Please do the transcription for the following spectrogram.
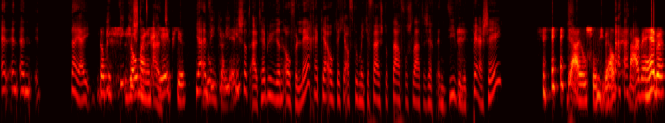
En, en, en nou ja, Dat wie- is wie zomaar dat een uit? greepje. Ja, en wie, wie kiest dat uit? Hebben jullie dan overleg? Heb jij ook dat je af en toe met je vuist op tafel slaat en zegt: en die wil ik per se? ja, heel soms wel. Maar we hebben,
